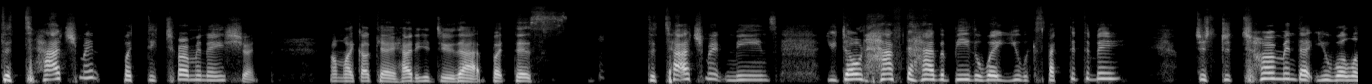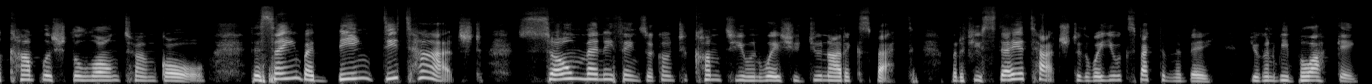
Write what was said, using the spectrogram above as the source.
detachment but determination. I'm like, okay, how do you do that? But this detachment means you don't have to have it be the way you expect it to be. Just determine that you will accomplish the long term goal. They're saying by being detached, so many things are going to come to you in ways you do not expect. But if you stay attached to the way you expect them to be, you're going to be blocking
